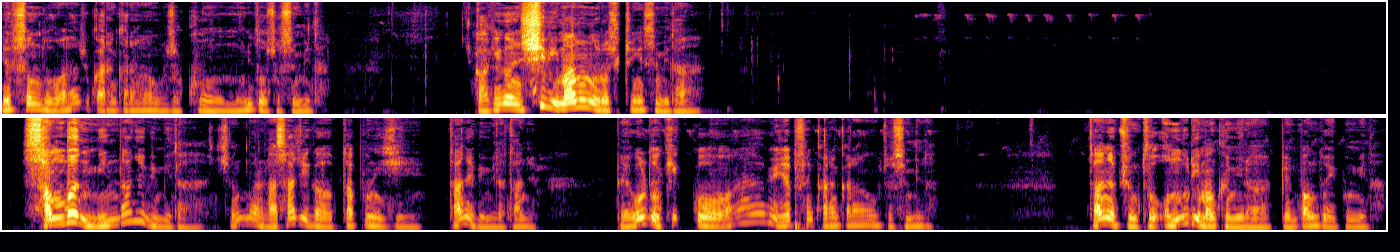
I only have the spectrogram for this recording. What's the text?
엽선도 아주 까랑까랑하고 좋고 무늬도 좋습니다. 가격은 12만원으로 책정했습니다. 3번 민단엽입니다. 정말 나사지가 없다 뿐이지 단엽입니다. 단엽. 배골도 깊고 아주 엽선 까랑까랑하고 좋습니다. 단엽 중투 온누리만큼이나 변방도 이쁩니다.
